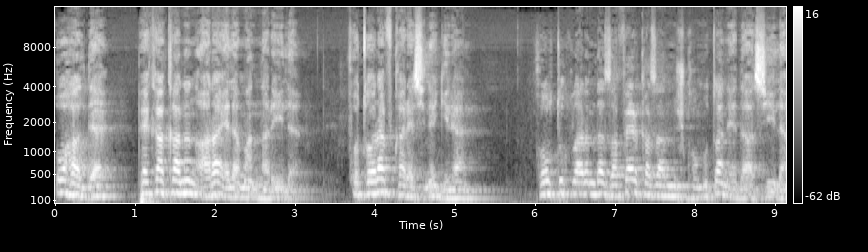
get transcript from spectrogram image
o halde PKK'nın ara elemanlarıyla fotoğraf karesine giren, koltuklarında zafer kazanmış komutan edasıyla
